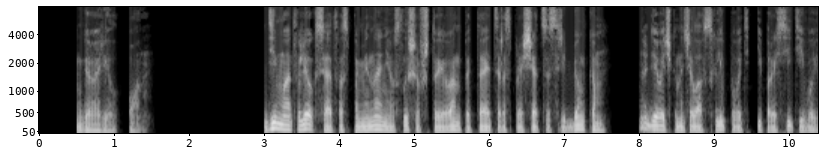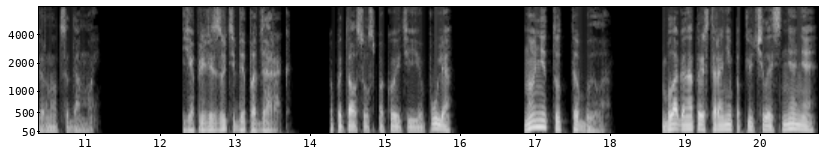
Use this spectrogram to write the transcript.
— говорил он. Дима отвлекся от воспоминаний, услышав, что Иван пытается распрощаться с ребенком, но девочка начала всхлипывать и просить его вернуться домой. «Я привезу тебе подарок», — попытался успокоить ее пуля, но не тут-то было. Благо, на той стороне подключилась няня,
